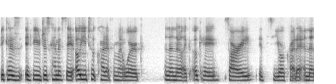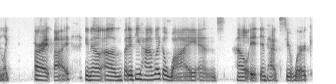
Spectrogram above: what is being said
because if you just kind of say, "Oh, you took credit for my work," and then they're like, "Okay, sorry, it's your credit," and then like, "All right, bye," you know. Um, but if you have like a why and how it impacts your work,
